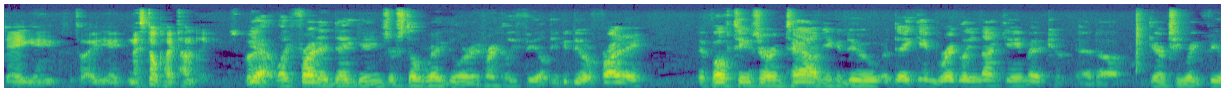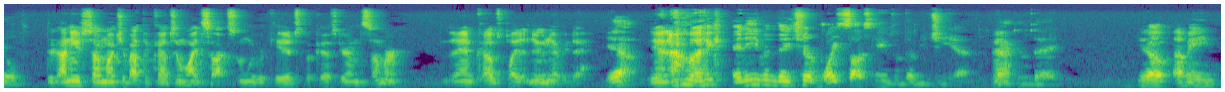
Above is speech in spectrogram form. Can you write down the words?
Day games until '88, and they still play a ton of day games. But yeah, like Friday day games are still regular at Wrigley Field. You could do a Friday if both teams are in town. You could do a day game Wrigley, a night game at at uh, Guaranteed Rate Field. Dude, I knew so much about the Cubs and White Sox when we were kids because during the summer, the damn Cubs played at noon every day. Yeah, You know, like and even they showed White Sox games on WGN back in the day. You know, I mean,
